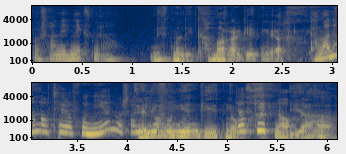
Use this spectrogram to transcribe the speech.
Wahrscheinlich nichts mehr. Nicht mal die Kamera geht mehr. Kann man dann noch telefonieren? Wahrscheinlich Telefonieren geht noch. Das geht noch. Ja.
